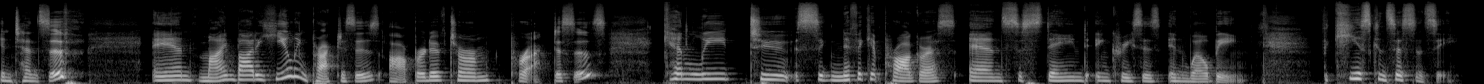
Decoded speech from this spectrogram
intensive, and mind body healing practices, operative term practices, can lead to significant progress and sustained increases in well being. The key is consistency.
